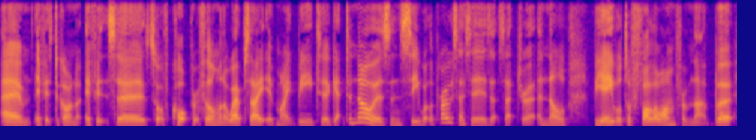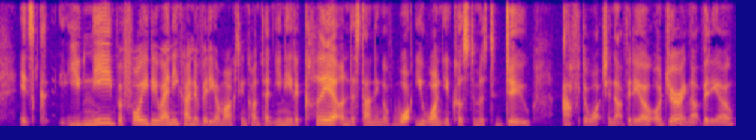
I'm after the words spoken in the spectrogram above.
Um, if it's to go on, if it's a sort of corporate film on a website, it might be to get to know us and see what the process is, etc. And they'll be able to follow on from that. But it's you need before you do any kind of video marketing content, you need a clear understanding of what you want your customers to do after watching that video or during that video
